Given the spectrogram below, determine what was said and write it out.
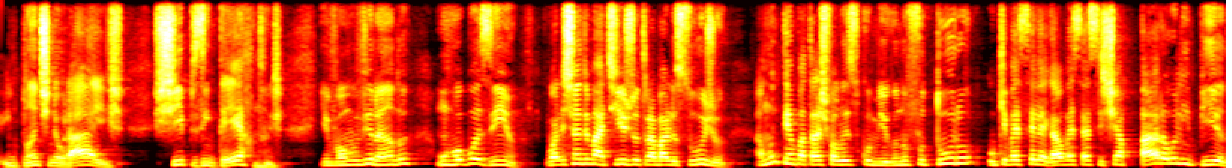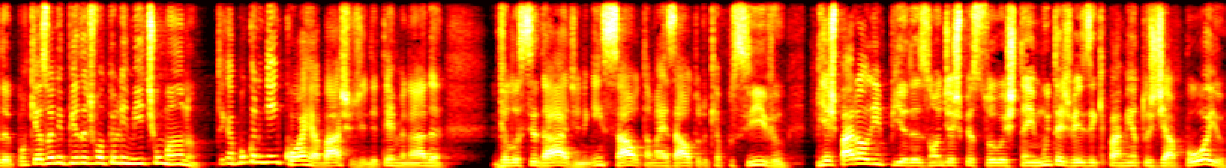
implantes neurais, chips internos, e vamos virando um robozinho. O Alexandre Matias, do Trabalho Sujo, há muito tempo atrás falou isso comigo. No futuro, o que vai ser legal vai ser assistir a Paraolimpíada, porque as Olimpíadas vão ter um limite humano. Daqui a pouco ninguém corre abaixo de determinada velocidade, ninguém salta mais alto do que é possível. E as Paralimpíadas, onde as pessoas têm muitas vezes equipamentos de apoio,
